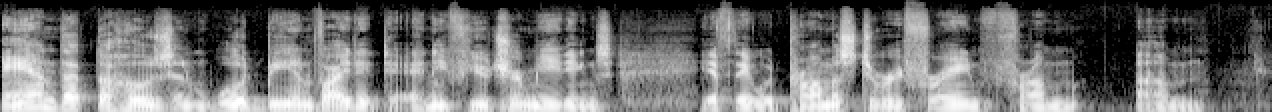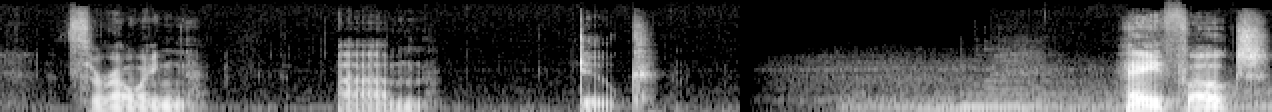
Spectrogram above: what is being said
and that the Hozen would be invited to any future meetings if they would promise to refrain from um, throwing um, Duke. Hey, folks,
